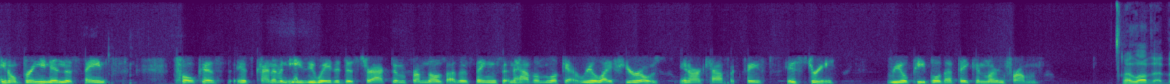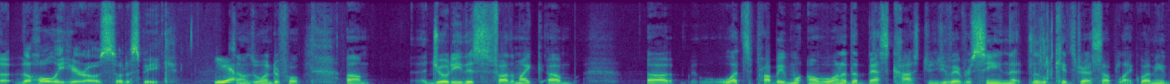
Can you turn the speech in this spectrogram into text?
you know, bringing in the saints focus is kind of an easy way to distract them from those other things and have them look at real life heroes in our Catholic faith history, real people that they can learn from. I love that. The, the holy heroes, so to speak. Yeah. Sounds wonderful. Um, Jody, this is Father Mike. Um, uh, what's probably one uh, of the best costumes you've ever seen that little kids dress up like? Well, I mean,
